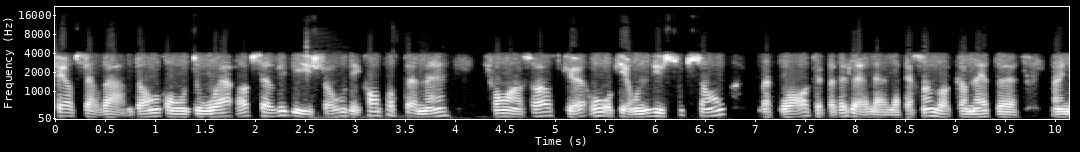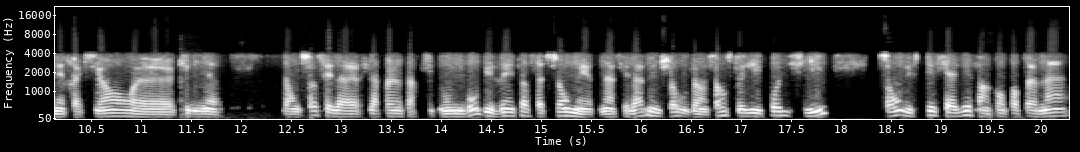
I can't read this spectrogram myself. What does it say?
faits observables. Donc, on doit observer des choses, des comportements qui font en sorte que, oh, OK, on a des soupçons de croire que peut-être la, personne va commettre euh, une infraction criminelle. Donc ça, c'est la, la, première partie. Au niveau des interceptions maintenant, c'est la même chose dans le sens que les policiers sont les spécialistes en comportement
